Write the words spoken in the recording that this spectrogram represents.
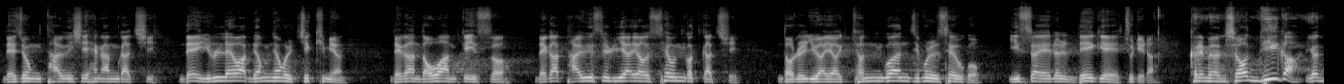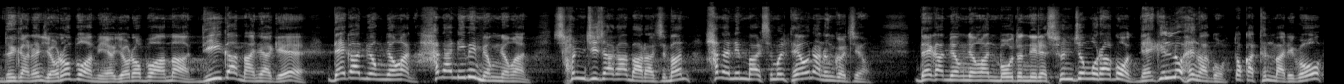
내 종 다윗이 행함 같이 내 율례와 명령을 지키면 내가 너와 함께 있어 내가 다윗을 위하여 세운 것 같이 너를 위하여 견고한 집을 세우고 이스라엘을 내게 주리라. 그러면서 네가 이건 네가는 여로보암이에요. 여로보암아, 네가 만약에 내가 명령한 하나님이 명령한 선지자가 말하지만 하나님 말씀을 대언하는 거죠. 내가 명령한 모든 일에 순종을 하고 내 길로 행하고 똑같은 말이고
